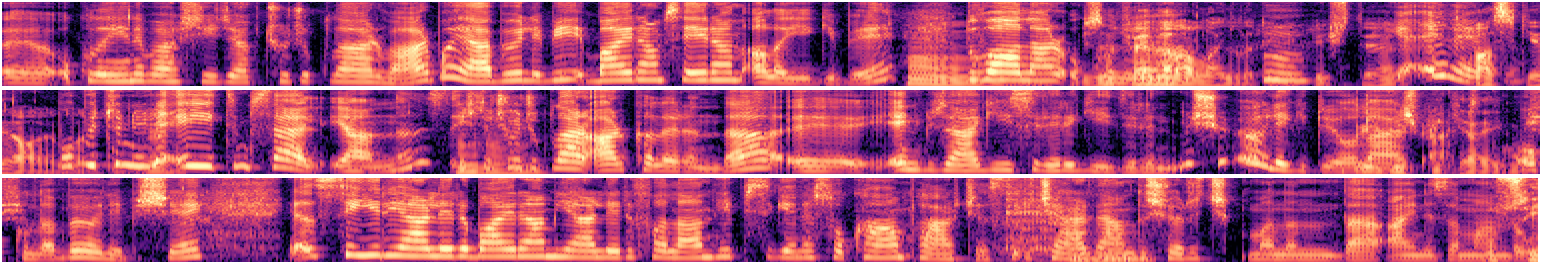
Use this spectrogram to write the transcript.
e, okula yeni başlayacak çocuklar var. Baya böyle bir bayram seyran alayı gibi Hmm. dualar Bizim okunuyor. fener alayları gibi işte. Ya evet. Askeri alayları Bu bütünüyle gibi. eğitimsel yalnız. İşte çocuklar arkalarında e, en güzel giysileri giydirilmiş. Öyle gidiyorlar artık hikayeymiş. okula böyle bir şey. Ya, seyir yerleri, bayram yerleri falan hepsi gene sokağın parçası. İçeriden dışarı çıkmanın da aynı zamanda Bu seyir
